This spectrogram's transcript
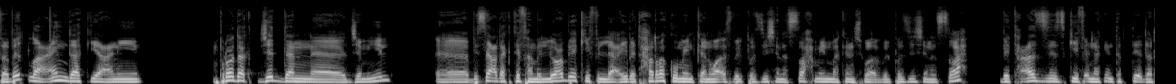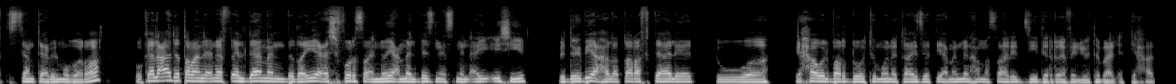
فبيطلع عندك يعني product جدا آه، جميل. بيساعدك تفهم اللعبة كيف اللعيبة تحركوا مين كان واقف بال position الصح مين ما كانش واقف بال position الصح. بتعزز كيف إنك أنت بتقدر تستمتع بالمباراة. وكالعادة طبعا ال NFL دائما بضيعش فرصة إنه يعمل business من أي شيء بده يبيعها لطرف ثالث ويحاول برضه to monetize it يعمل منها مصاري تزيد ال revenue تبع الاتحاد.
